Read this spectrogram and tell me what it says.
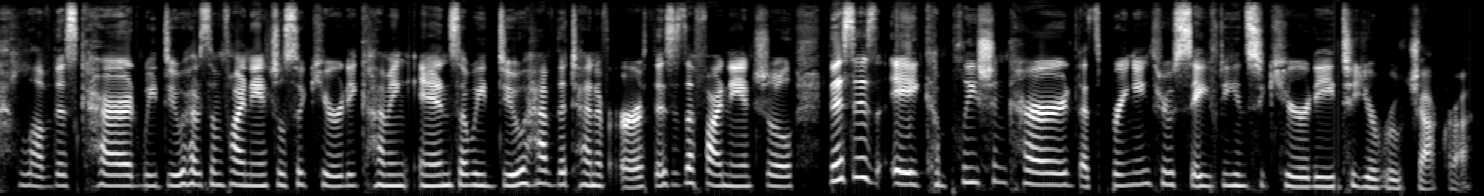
I love this card. We do have some financial security coming in. So we do have the 10 of earth. This is a financial, this is a completion card that's bringing through safety and security to your root chakra.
